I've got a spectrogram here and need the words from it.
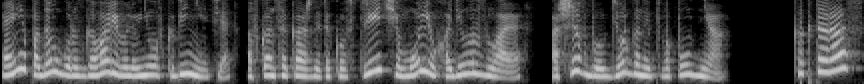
и они подолгу разговаривали у него в кабинете, а в конце каждой такой встречи Молли уходила злая, а шеф был дерганый по полдня. Как-то раз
